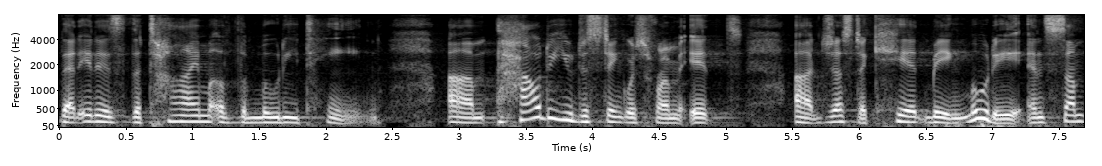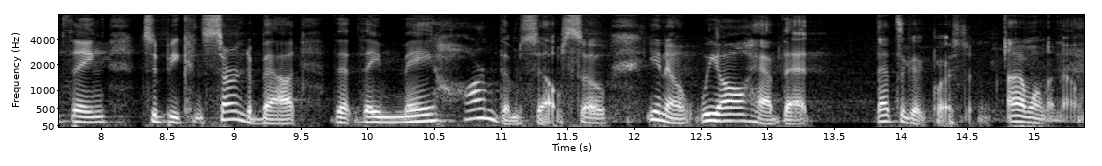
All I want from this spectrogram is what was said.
that it is the time of the moody teen. Um, how do you distinguish from it uh, just a kid being moody and something to be concerned about that they may harm themselves? So, you know, we all have that. That's a good question. I want to know.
